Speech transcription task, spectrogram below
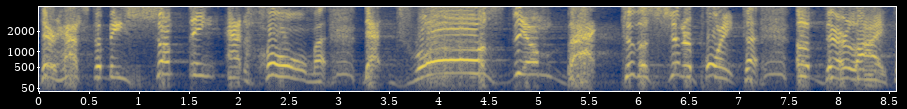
There has to be something at home that draws them back to the center point of their life.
